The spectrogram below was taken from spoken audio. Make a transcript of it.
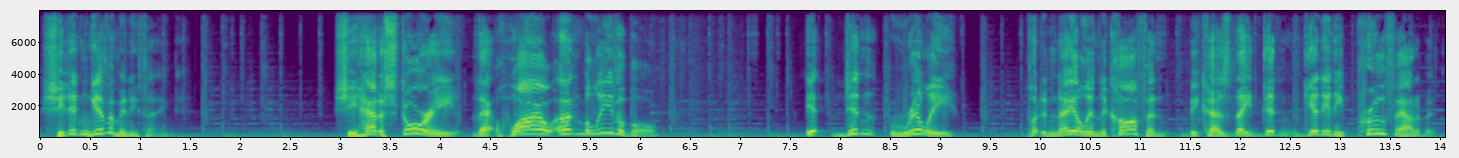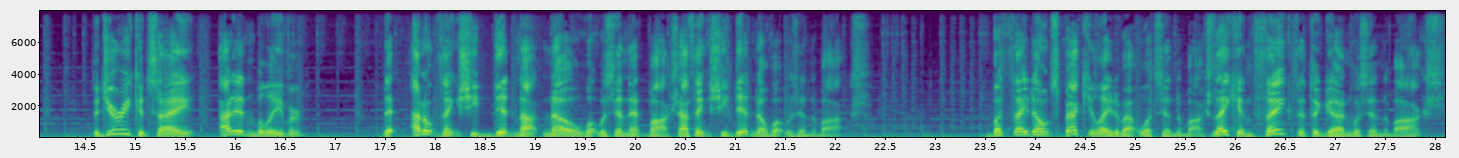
she didn't give him anything. She had a story that, while unbelievable, it didn't really put a nail in the coffin because they didn't get any proof out of it. The jury could say, I didn't believe her. That I don't think she did not know what was in that box. I think she did know what was in the box. But they don't speculate about what's in the box. They can think that the gun was in the box.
